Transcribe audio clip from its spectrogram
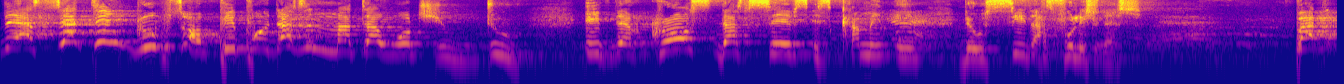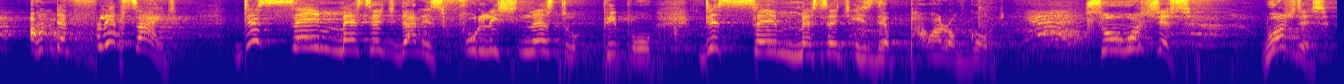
There are certain groups of people, it doesn't matter what you do. If the cross that saves is coming in, they will see it as foolishness. But on the flip side, this same message that is foolishness to people, this same message is the power of God. So watch this. Watch this.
